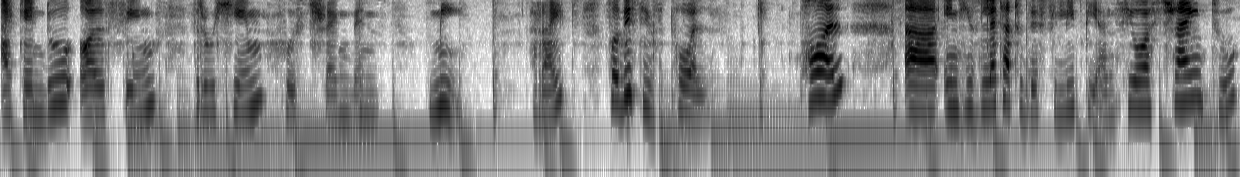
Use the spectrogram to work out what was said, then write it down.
I can do all things through him who strengthens me. Right? So, this is Paul. Paul, uh, in his letter to the Philippians, he was trying to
